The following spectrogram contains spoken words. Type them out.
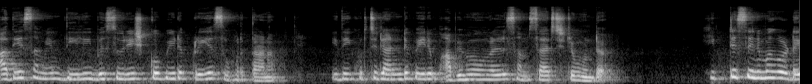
അതേസമയം ദിലീപ് സുരേഷ് ഗോപിയുടെ പ്രിയ സുഹൃത്താണ്. ഇതേക്കുറിച്ച് രണ്ടുപേരും അഭിമുഖങ്ങളിൽ സംസാരിച്ചിട്ടുമുണ്ട്. ഹിറ്റ് സിനിമകളുടെ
